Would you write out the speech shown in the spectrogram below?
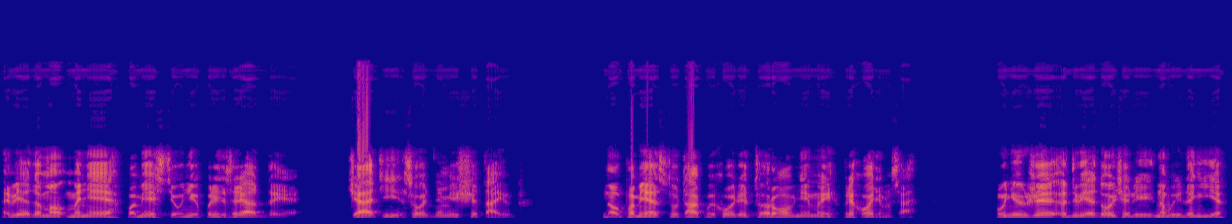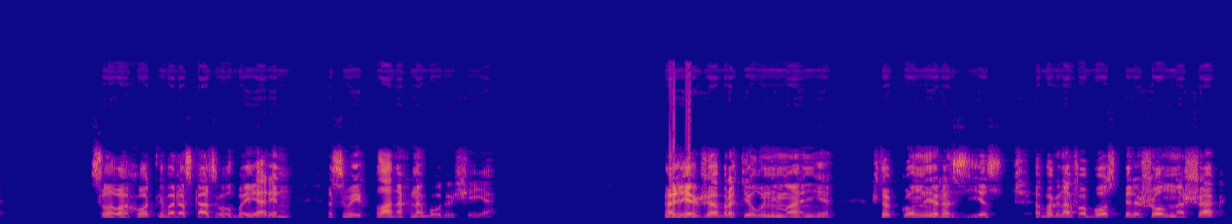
Ведомо мне поместье у них презрядное, чати сотнями считают. Но по месту так выходит, ровней мы приходимся. У них же две дочери на выданье. Словоохотливо рассказывал боярин о своих планах на будущее. Олег же обратил внимание, что конный разъезд, обогнав обоз, перешел на шаг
